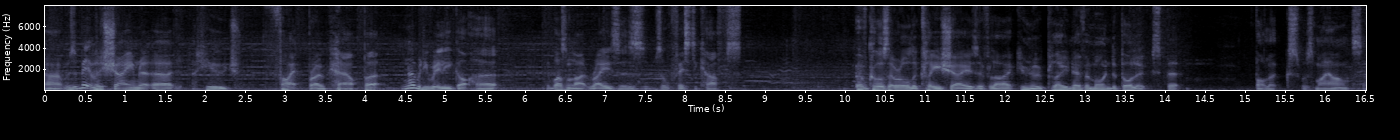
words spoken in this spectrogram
Uh, it was a bit of a shame that uh, a huge fight broke out, but nobody really got hurt. It wasn't like razors, it was all fisticuffs. Of course, there were all the cliches of, like, you know, play never mind the bollocks, but bollocks was my answer.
